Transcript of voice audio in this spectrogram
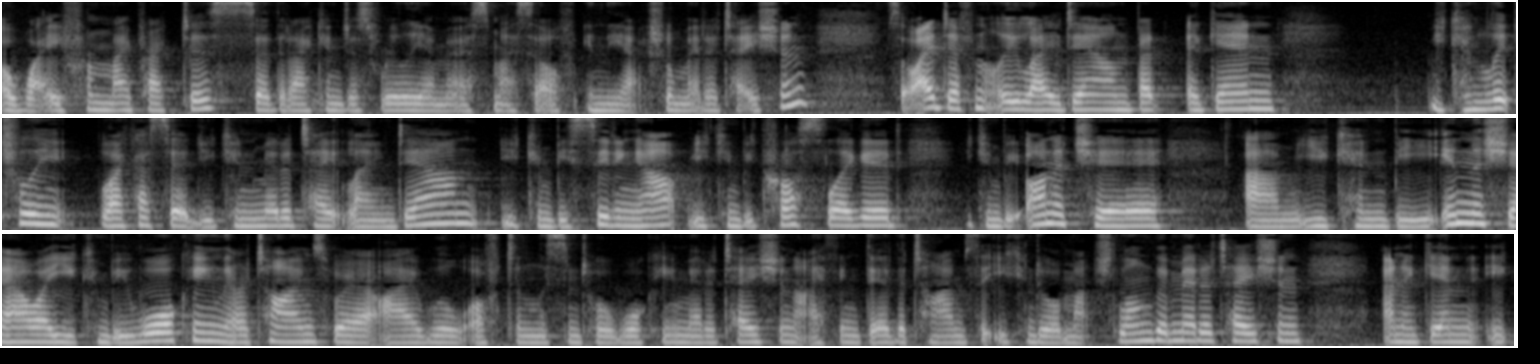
away from my practice so that I can just really immerse myself in the actual meditation. So I definitely lay down, but again, you can literally, like I said, you can meditate laying down, you can be sitting up, you can be cross legged, you can be on a chair, um, you can be in the shower, you can be walking. There are times where I will often listen to a walking meditation. I think they're the times that you can do a much longer meditation. And again, it,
